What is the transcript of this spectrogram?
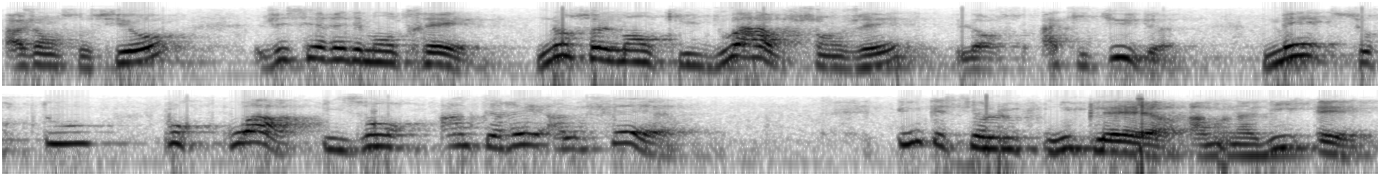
agents sociaux, j'essaierai de montrer non seulement qu'ils doivent changer leur attitude, mais surtout pourquoi ils ont intérêt à le faire. Une question nucléaire, à mon avis, est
